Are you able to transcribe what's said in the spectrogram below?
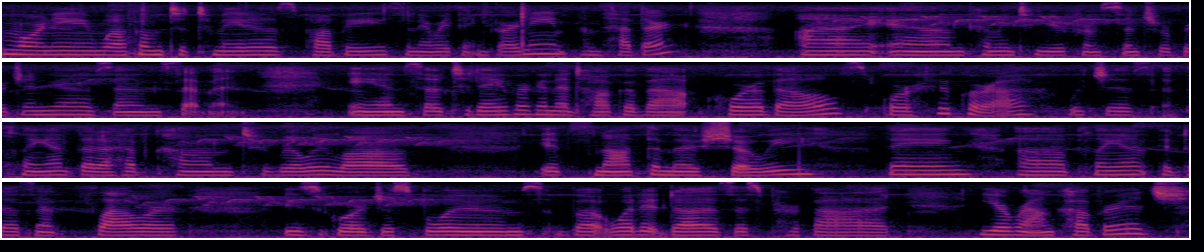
Good morning. Welcome to Tomatoes, Poppies, and Everything Gardening. I'm Heather. I am coming to you from Central Virginia, Zone 7. And so today we're going to talk about Coral Bells or Heuchera, which is a plant that I have come to really love. It's not the most showy thing uh, plant. It doesn't flower these gorgeous blooms, but what it does is provide year-round coverage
